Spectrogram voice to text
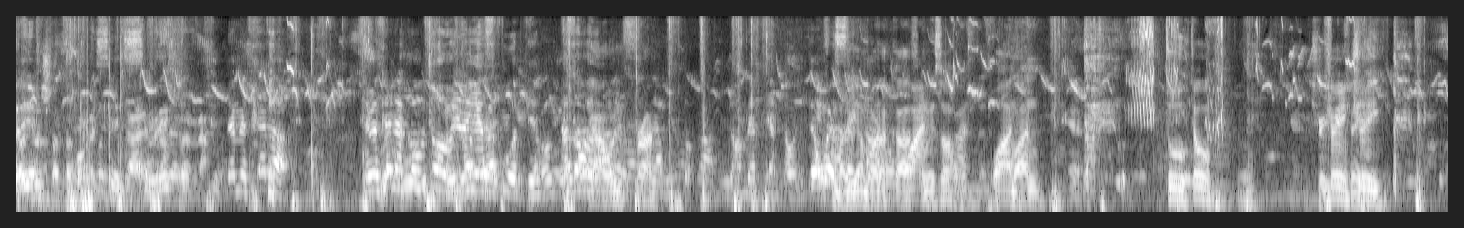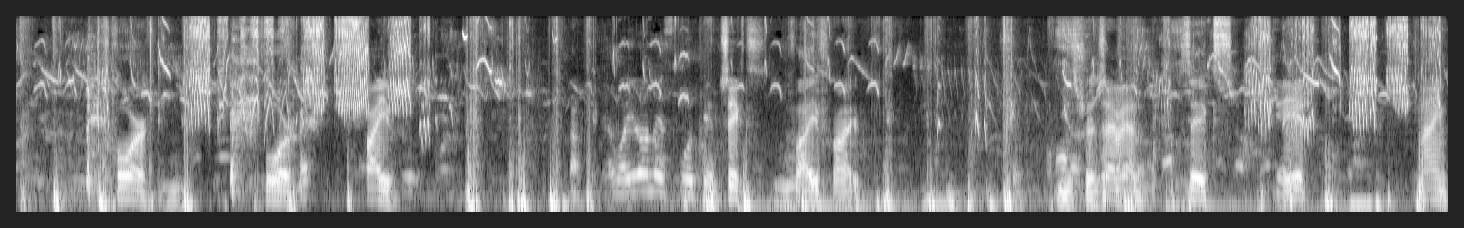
Let me say that. Let me say that come to win your sport. Yeah, only front. Mali ang bola One. so. One. One. Yeah. Two. Two, three, Three. four, Four. five, Well, you don't know sport team. six, Five. Five. You stretch it. seven, Six. eight, nine,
